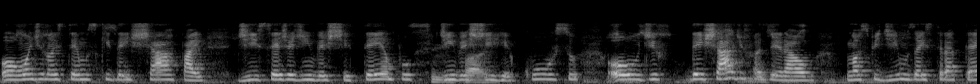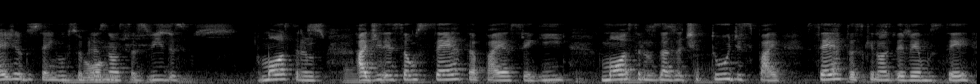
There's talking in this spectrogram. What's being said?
ou onde nós temos que deixar, Pai, de seja de investir tempo, Sim, de investir pai. recurso, ou de deixar de fazer algo. Nós pedimos a estratégia do Senhor sobre as nossas vidas. Mostra-nos a direção certa, Pai, a seguir. Mostra-nos as atitudes, Pai, certas que nós devemos ter.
